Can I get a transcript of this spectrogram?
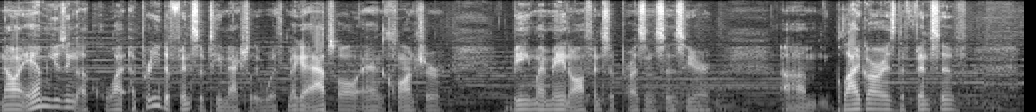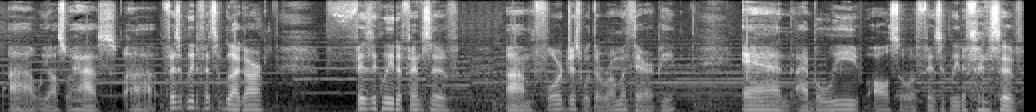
Now I am using a quite a pretty defensive team actually, with Mega Absol and Clauncher being my main offensive presences here. Um, Gligar is defensive. Uh, we also have uh, physically defensive Gligar, physically defensive um, Florges with Aromatherapy, and I believe also a physically defensive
